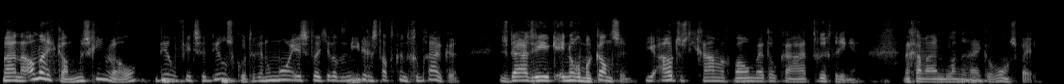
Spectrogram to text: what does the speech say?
Maar aan de andere kant misschien wel deelfietsen, deelscooter. En hoe mooi is het dat je dat in iedere stad kunt gebruiken. Dus daar zie ik enorme kansen. Die auto's die gaan we gewoon met elkaar terugdringen. Dan gaan wij een belangrijke rol spelen.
